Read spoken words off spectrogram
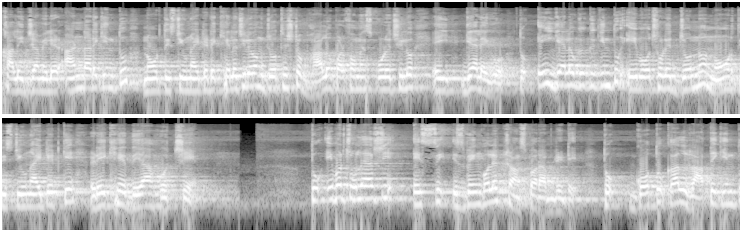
খালিদ জামিলের আন্ডারে কিন্তু নর্থ ইস্ট ইউনাইটেডে খেলেছিল এবং যথেষ্ট ভালো পারফরমেন্স করেছিল এই গ্যালেগো। তো এই গ্যালেগোকে কিন্তু এ বছরের জন্য নর্থ ইস্ট ইউনাইটেডকে রেখে দেয়া হচ্ছে। তো এবার চলে আসি এসসি ইস্ট বেঙ্গলের ট্রান্সফার আপডেটে তো গতকাল রাতে কিন্তু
